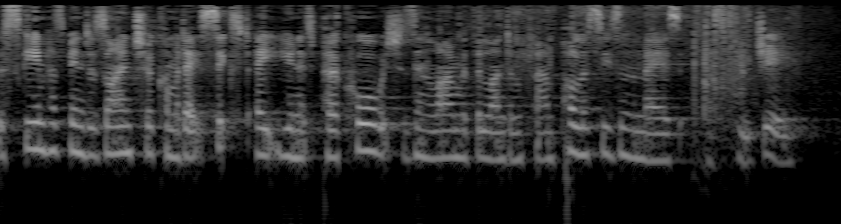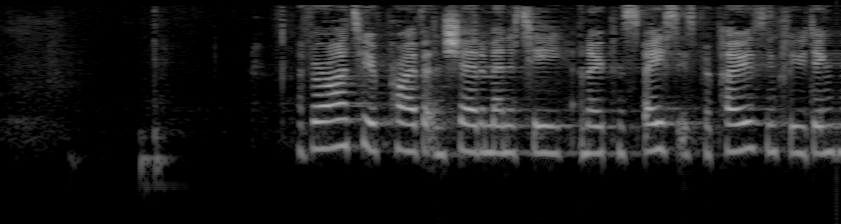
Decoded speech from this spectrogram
The scheme has been designed to accommodate six to eight units per core, which is in line with the London Plan policies and the Mayor's SPG. A variety of private and shared amenity and open space is proposed, including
